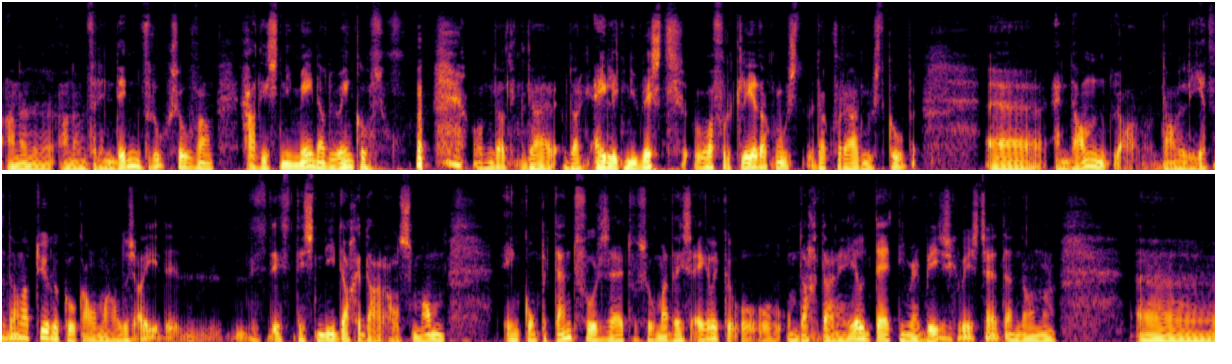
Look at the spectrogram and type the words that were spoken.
aan, een, aan een vriendin vroeg, zo van, ga eens niet mee naar de winkel. omdat, ik daar, omdat ik eigenlijk niet wist wat voor kleed dat ik, moest, dat ik voor haar moest kopen. Uh, en dan, ja, dan leerde dat natuurlijk ook allemaal. Dus allee, het, is, het niet dat je daar als man incompetent voor bent of zo, maar dat is eigenlijk omdat je daar een hele tijd niet mee bezig geweest bent. En dan. Uh,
